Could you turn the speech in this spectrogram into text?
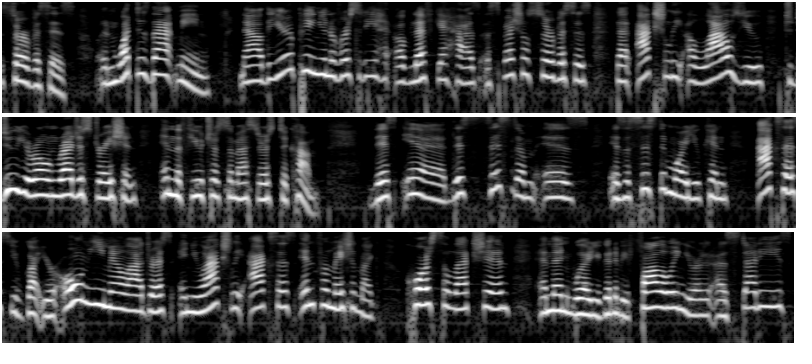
services. And what does that mean? Now, the European University of Lefke has a special services that actually allows you to do your own registration in the future semesters to come. This uh, this system is is a system where you can access. You've got your own email address, and you actually access information like course selection, and then where you're going to be following your uh, studies,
